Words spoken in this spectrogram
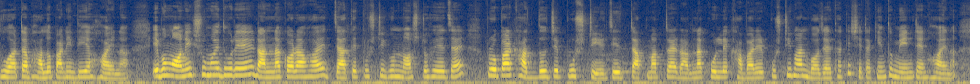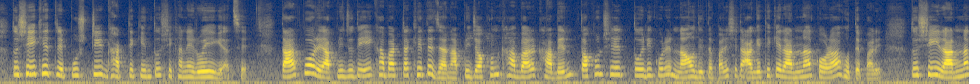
ধোয়াটা ভালো পানি দিয়ে হয় না। এবং অনেক সময় ধরে রান্না করা হয় যাতে পুষ্টিগুণ নষ্ট হয়ে যায়। প্রপার খাদ্য যে পুষ্টি, যে তাপমাত্রায় রান্না করলে খাবারের পুষ্টিমান বজায় থাকে সেটা কিন্তু মেনটেন হয় না। তো সেই ক্ষেত্রে পুষ্টির ঘাটতি কিন্তু সেখানে রয়ে গেছে। তারপরে আপনি যদি এই খাবারটা খেতে যান, আপনি যখন খাবার খাবেন তখন সে তৈরি করে নাও দিতে পারে, সেটা আগে থেকে রান্না করা হতে পারে। তো সেই রান্না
